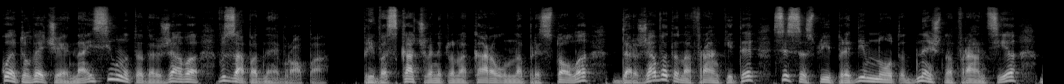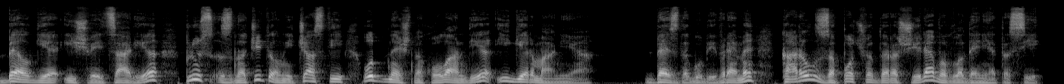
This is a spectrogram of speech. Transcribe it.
което вече е най-силната държава в Западна Европа. При възкачването на Карл на престола, държавата на франките се състои предимно от днешна Франция, Белгия и Швейцария, плюс значителни части от днешна Холандия и Германия. Без да губи време, Карл започва да разширява владенията си.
